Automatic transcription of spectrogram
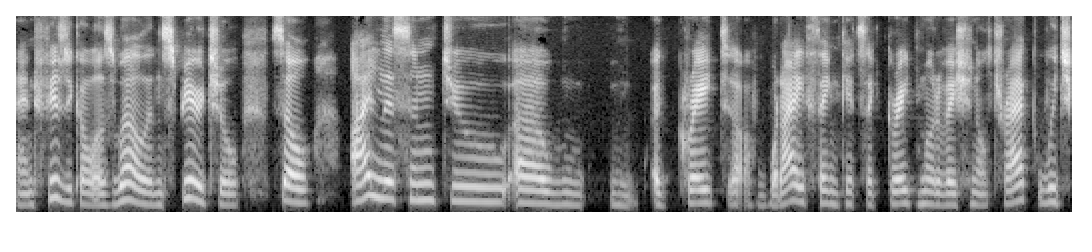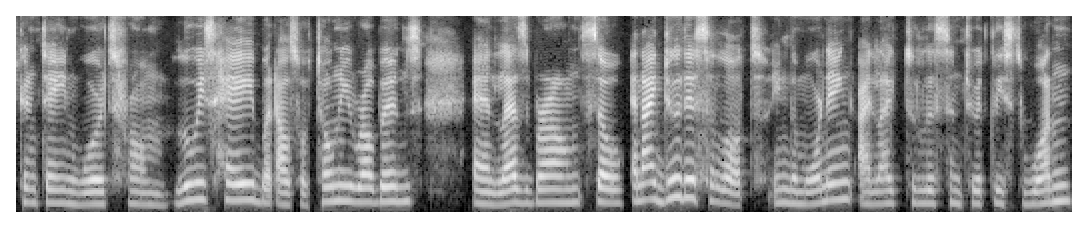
and physical as well and spiritual. So I listen to uh, a great, uh, what I think it's a great motivational track, which contain words from Louise Hay, but also Tony Robbins and Les Brown. So, and I do this a lot in the morning. I like to listen to at least one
